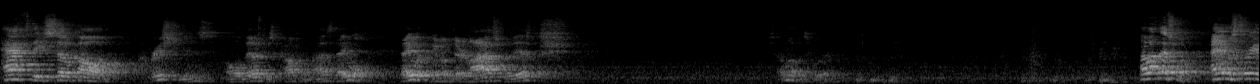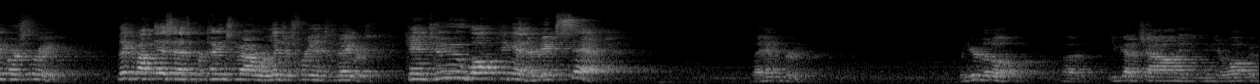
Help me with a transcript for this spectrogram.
half these so-called Christians, oh, they'll just compromise. They won't. They wouldn't give up their lives for this. Some of us would. this as it pertains to our religious friends and neighbors. Can two walk together except they have? When you're little, uh, you've got a child and, and you're walking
